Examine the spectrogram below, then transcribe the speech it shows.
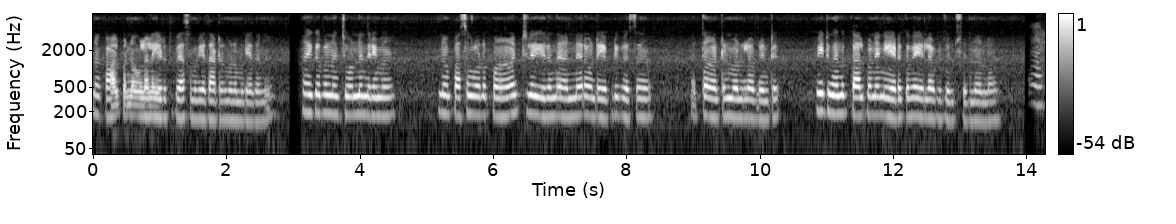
நான் கால் பண்ண உங்களால் எடுத்து பேச முடியாது அட்டன் பண்ண முடியாதுன்னு. அதுக்கப்புறம் நான் சொன்னேன் தெரியுமா? நான் பசங்களோட பாட்டில் இருந்தேன். அந்நேரம் அவன்கிட்ட எப்படி பேச? அதான் அட்டன் பண்ணல அப்படின்ட்டு. வீட்டுக்கு வந்து கால் பண்ண நீ எடுக்கவே இல்லை அப்படின்னு சொல்லி சொன்னான்ல. ம்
